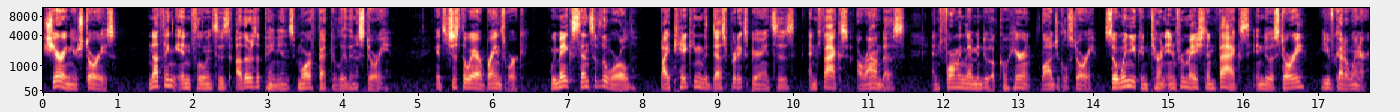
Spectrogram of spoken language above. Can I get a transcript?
Sharing your stories. Nothing influences others' opinions more effectively than a story. It's just the way our brains work. We make sense of the world by taking the desperate experiences and facts around us and forming them into a coherent, logical story. So when you can turn information and facts into a story, you've got a winner.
